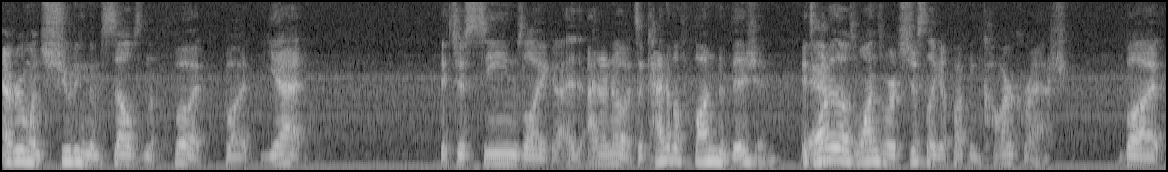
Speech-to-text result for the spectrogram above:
everyone's shooting themselves in the foot, but yet it just seems like I, I don't know. It's a kind of a fun division. It's Yeah. one of those ones where it's just like a fucking car crash, but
